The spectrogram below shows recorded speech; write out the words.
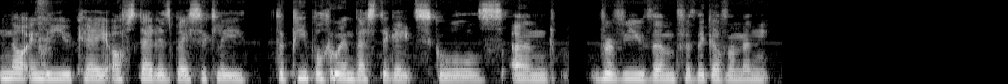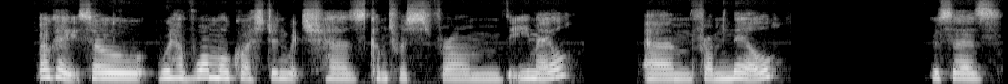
not in the UK, Ofsted is basically the people who investigate schools and review them for the government. Okay, so we have one more question which has come to us from the email um, from Nil, who says,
